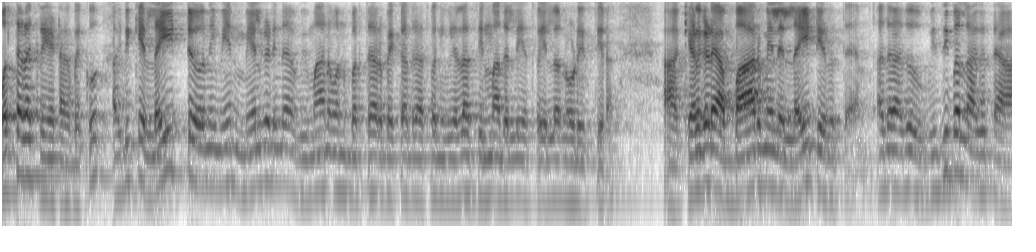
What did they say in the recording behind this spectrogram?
ಒತ್ತಡ ಕ್ರಿಯೇಟ್ ಆಗಬೇಕು. ಇದಕ್ಕೆ ಲೈಟ್ ನೀವೇನು ಮೇಲ್ಗಡೆಯಿಂದ ವಿಮಾನವನ್ನು ಬರ್ತಾ ಇರಬೇಕಾದ್ರೆ ಅಥವಾ ನೀವೆಲ್ಲ ಸಿನಿಮಾದಲ್ಲಿ ಅಥವಾ ಎಲ್ಲ ನೋಡಿರ್ತೀರ ಕೆಳಗಡೆ ಆ ಬಾರ್ ಮೇಲೆ ಲೈಟ್ ಇರುತ್ತೆ, ಆದರೆ ಅದು ವಿಸಿಬಲ್ ಆಗುತ್ತೆ ಆ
